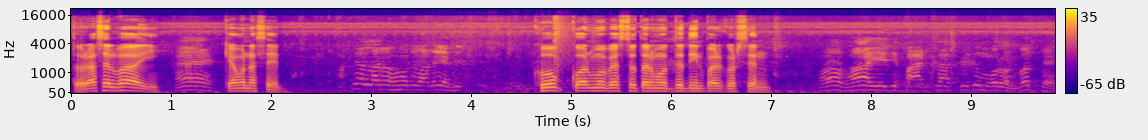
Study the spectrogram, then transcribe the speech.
তো রাসেল ভাই হ্যাঁ। কেমন আছেন? খুব কর্মব্যস্ততার মধ্যে দিন পার করছেন। ভাই এই যে পাট চাষ করে তো মরণ বুঝছেন?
